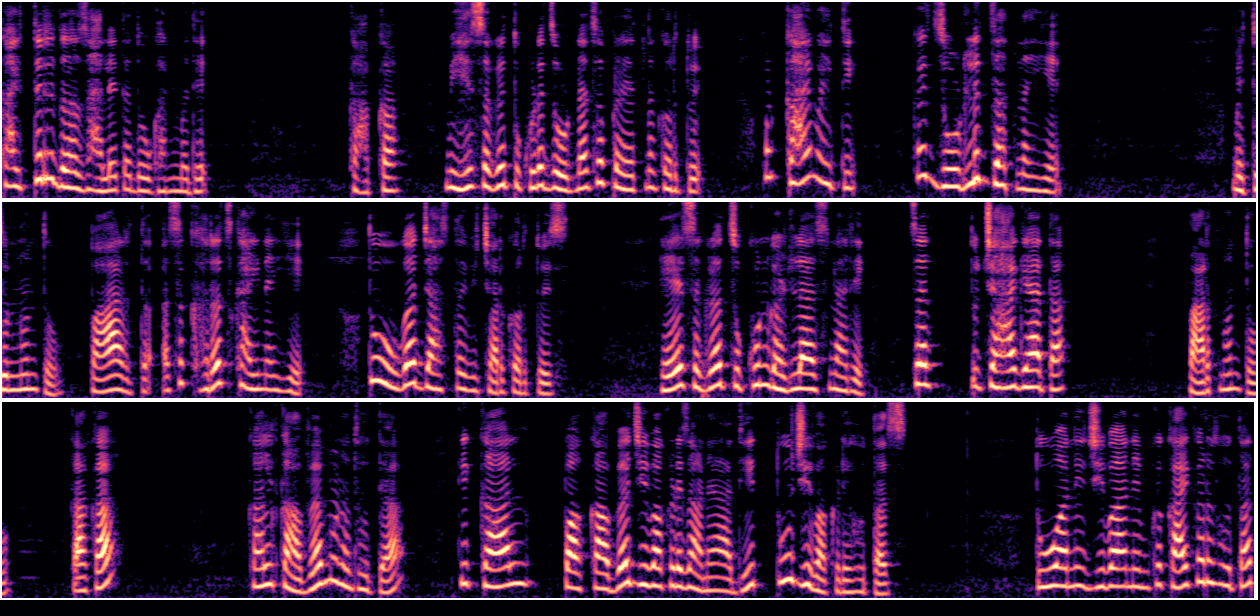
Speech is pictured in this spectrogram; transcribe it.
काहीतरी द झाले त्या दोघांमध्ये. काका मी हे सगळे तुकडे जोडण्याचा प्रयत्न करतोय पण काय माहिती? काही जोडलेच जात नाही आहे मिथून म्हणतो पार्थ असं खरंच काही नाही आहे तू उगाच जास्त विचार करतोयस. हे सगळं चुकून घडलं असणार आहे. चल तू चहा घ्या आता. पार्थ म्हणतो काका काल काव्या म्हणत होत्या की काल पा काव्या जीवाकडे जाण्याआधी तू जीवाकडे होतास. तू आणि जीवा नेमकं काय करत होतात?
